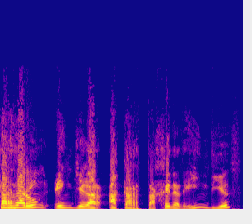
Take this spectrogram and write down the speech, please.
Tardaron en llegar a Cartagena de Indias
